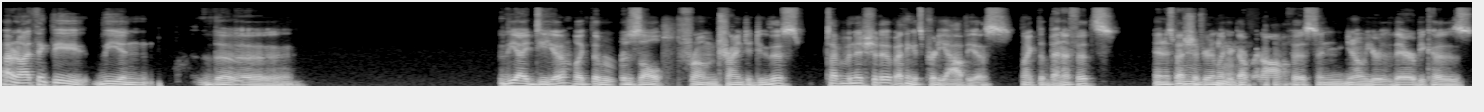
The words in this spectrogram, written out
I don't know. I think the the in the the idea, like the result from trying to do this type of initiative, I think it's pretty obvious. Like the benefits, and especially if you're in like a Mhm. government office and you know you're there because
